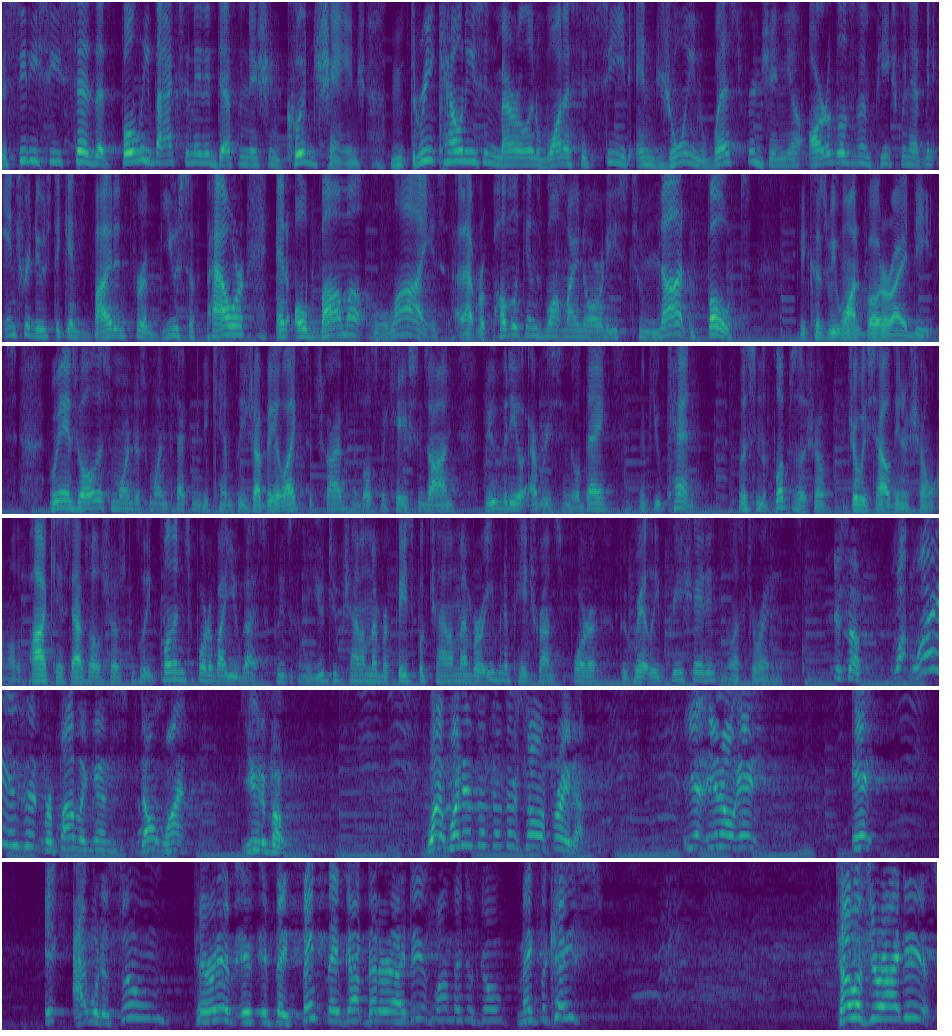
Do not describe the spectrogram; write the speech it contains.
The CDC says that fully vaccinated definition could change. Three counties in Maryland want to secede and join West Virginia. Articles of impeachment have been introduced against Biden for abuse of power, and Obama lies that Republicans want minorities to not vote because we want voter IDs. We get into all this and more in just one second. If you can, please drop a like, subscribe, and the notifications on. New video every single day. If you can, Listen to Flips of the Show, Joey Saladino Show on all the podcast apps. All the shows completely funded and supported by you guys. So please become a YouTube channel member, Facebook channel member, or even a Patreon supporter. We greatly appreciate it. And let's get right into this. Yourself, why is it Republicans don't want you to vote? What what is it that they're so afraid of? Yeah, you know it. It. It I would assume Terry, if, if they think they've got better ideas, why don't they just go make the case? Tell us your ideas.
